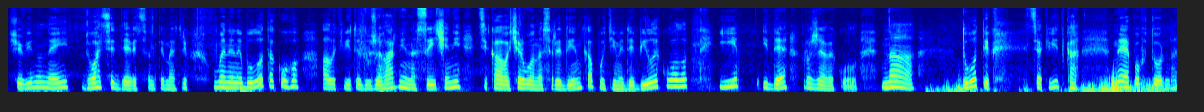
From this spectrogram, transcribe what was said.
що він у неї 29 сантиметрів. У мене не було такого, але квіти дуже гарні, насичені, цікава червона серединка, потім іде біле коло і іде рожеве коло. На дотик ця квітка неповторна,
